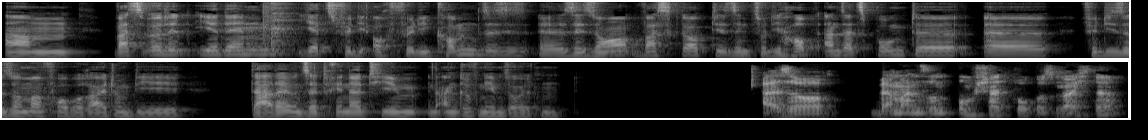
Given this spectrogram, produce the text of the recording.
Ähm, was würdet ihr denn jetzt für die, auch für die kommende äh, Saison, was glaubt ihr, sind so die Hauptansatzpunkte äh, für diese Sommervorbereitung, die Dada und sein Trainerteam in Angriff nehmen sollten? Also, wenn man so einen Umschaltfokus möchte,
